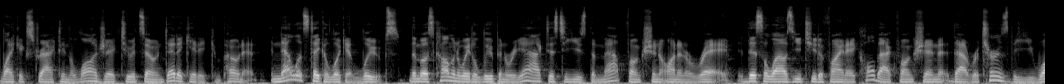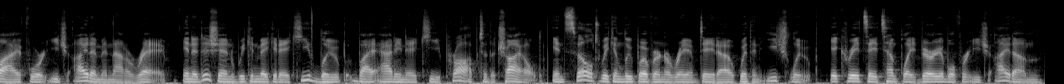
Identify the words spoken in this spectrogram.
like extracting the logic to its own dedicated component. And now let's take a look at loops. The most common way to loop in React is to use the map function on an array. This allows you to define a callback function that returns the UI for each item in that array. In addition, we can make it a keyed loop by adding a key prop to the child. In Svelte, we can loop over an array of data within each loop. It creates a template variable for each item,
